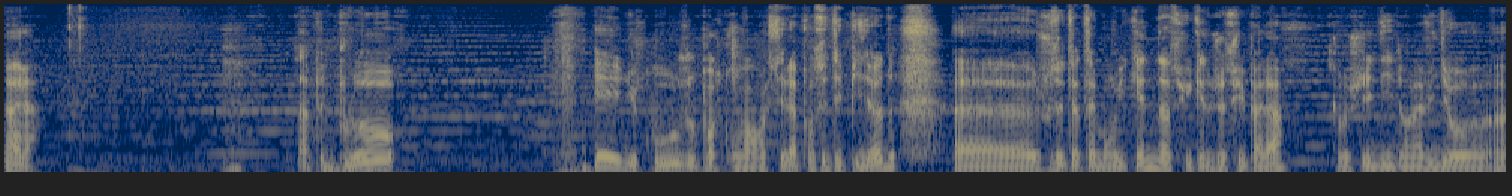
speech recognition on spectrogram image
Voilà. un peu de boulot. Et du coup, je pense qu'on va en rester là pour cet épisode. Euh, je vous souhaite un très bon week-end. Hein. Ce week-end, je suis pas là. Comme je l'ai dit dans la vidéo euh,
